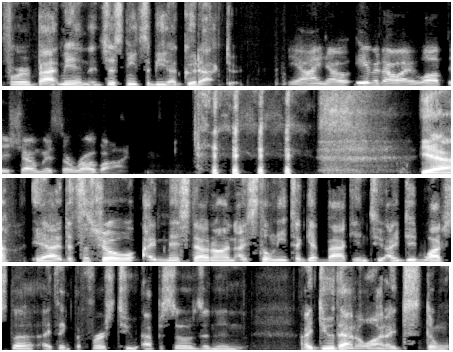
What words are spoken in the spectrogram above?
for Batman. It just needs to be a good actor. Yeah, I know. Even though I love the show, Mr. Robot. yeah, yeah, that's a show I missed out on. I still need to get back into. I did watch the I think the first two episodes and then I do that a lot. I just don't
